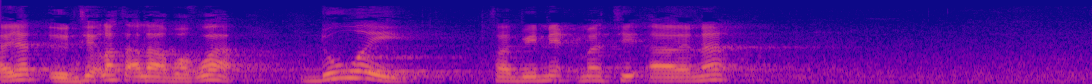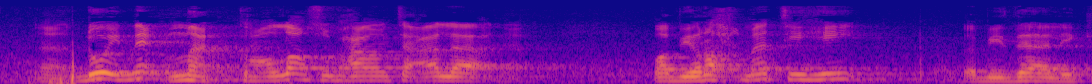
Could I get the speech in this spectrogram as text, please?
อายัดอื่นที่อัลลอฮฺบอกว่า ด้วยฟาบิเนมติอะไรนะด้วยเนมัดของอัลลอฮฺสุบฮาวะตะลาเนี่ วบิรหมติฮิวบิดาลิก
